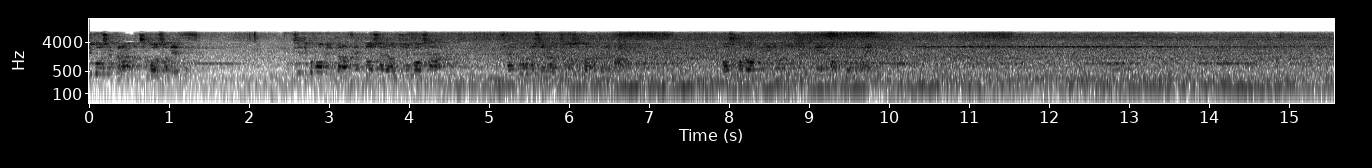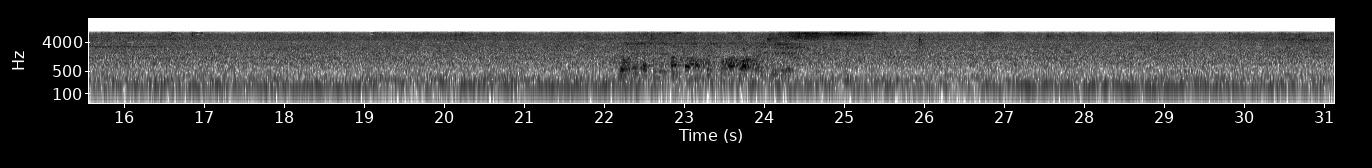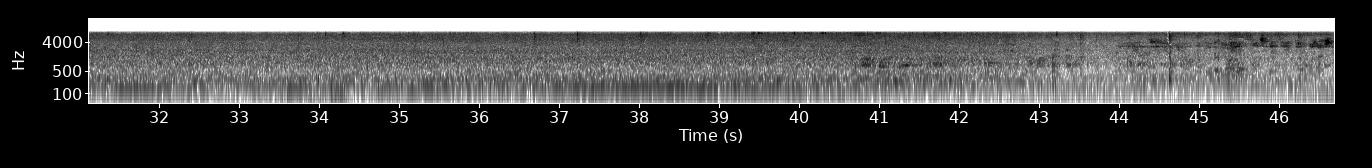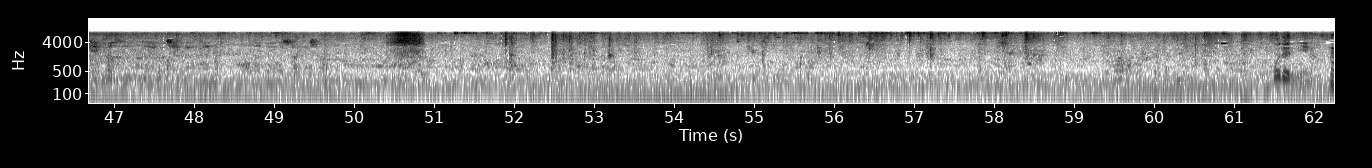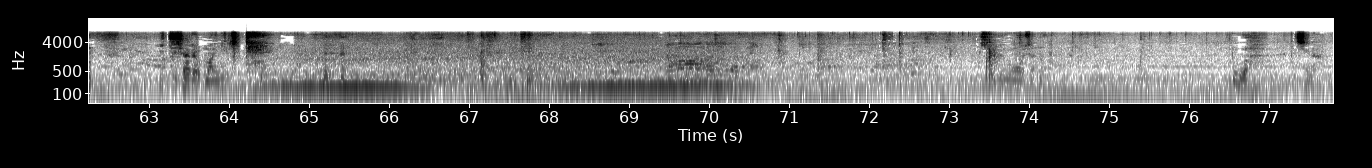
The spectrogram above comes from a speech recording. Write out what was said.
10号車から1号車です。新宿方面から先頭車両10号車最後の車両10号車となっております。もしもど右の乗車地でお待ちください。両面客3番お客様ご案内中です。ここでね一車両毎日。って10号車のうわ違う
